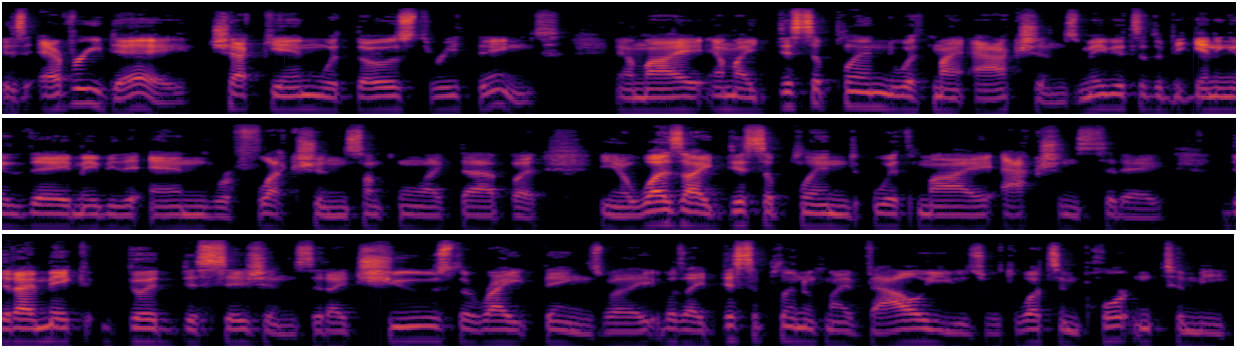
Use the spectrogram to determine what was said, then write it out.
is every day check in with those three things. Am I, am I disciplined with my actions? Maybe it's at the beginning of the day, maybe the end, reflection, something like that. But you know, was I disciplined with my actions today? Did I make good decisions? Did I choose the right things? Was I, was I disciplined with my values, with what's important to me,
